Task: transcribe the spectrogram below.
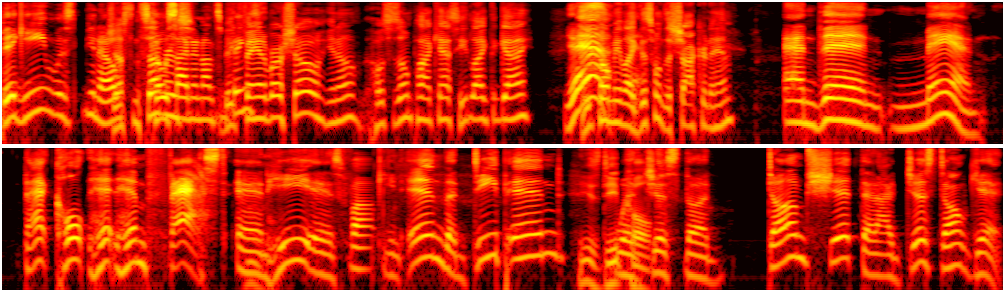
Big E was, you know, Justin Summers, co-signing on some big things. fan of our show. You know, hosts his own podcast. He liked the guy. Yeah. He told me like this one's a shocker to him. And then, man, that cult hit him fast, and hmm. he is fucking in the deep end He's deep with cult. just the dumb shit that I just don't get.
